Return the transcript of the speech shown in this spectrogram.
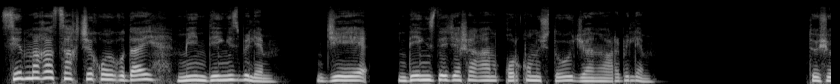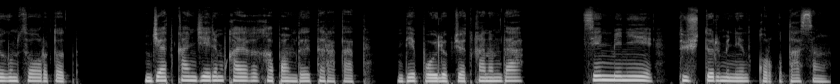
Сен мага сакчы койгудай мен деңиз билем же деңизде жашаган коркунучтуу жаныбар билем. Төшөгүм сооротот жаткан жерим кайгы капамды таратат деп ойлоп жатканымда сен мени түштөр менен коркутасың.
